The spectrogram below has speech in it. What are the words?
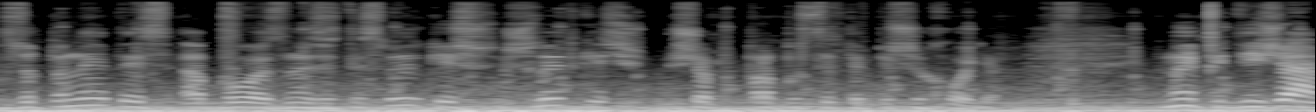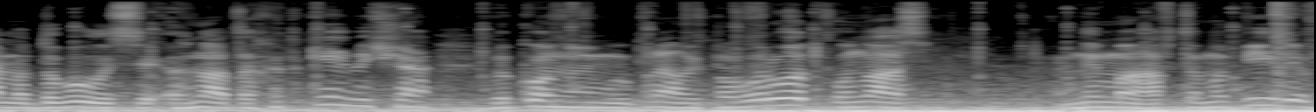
зупинитись або знизити швидкість, швидкість, щоб пропустити пішоходів. Ми під'їжджаємо до вулиці Гната Хаткевича, виконуємо правий поворот. У нас нема автомобілів,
